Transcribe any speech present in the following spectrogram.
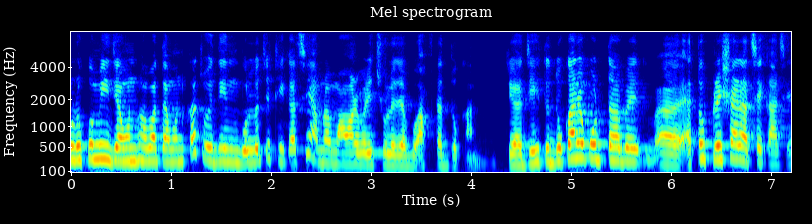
ওরকমই যেমন ভাবা তেমন কাজ। ওই দিন বলল যে, ঠিক আছে, আমরা মামার বাড়ি চলে যাব আফটার দোকান। যেহেতু দোকানও করতে হবে এত প্রেশার আছে কাজে।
